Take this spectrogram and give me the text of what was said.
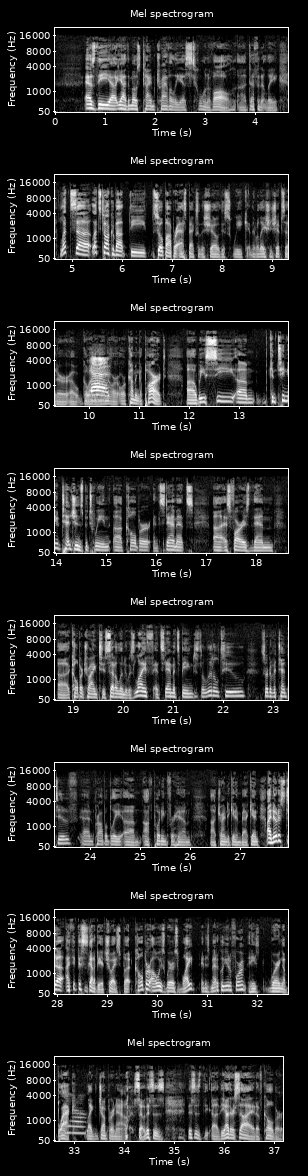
As the uh, yeah the most time traveliest one of all, uh, definitely. Let's uh, let's talk about the soap opera aspects of the show this week and the relationships that are uh, going Yes. on or, or coming apart. Uh, we see um, continued tensions between uh, Culber and Stamets uh, as far as them. Uh, Culber trying to settle into his life, and Stamets being just a little too sort of attentive and probably um, off-putting for him, uh, trying to get him back in. I noticed. Uh, I think this has got to be a choice, but Culber always wears white in his medical uniform, and he's wearing a black Yeah. like jumper now. So this is this is the uh, the other side of Culber.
